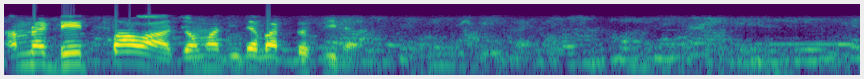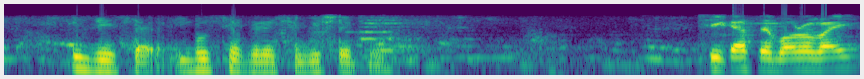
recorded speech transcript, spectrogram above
আমরা ডেট পাওয়া জমা দিতে পারতেছি না। জি স্যার বুঝতে পেরেছি বিষয়টি। ঠিক আছে বড় ভাই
